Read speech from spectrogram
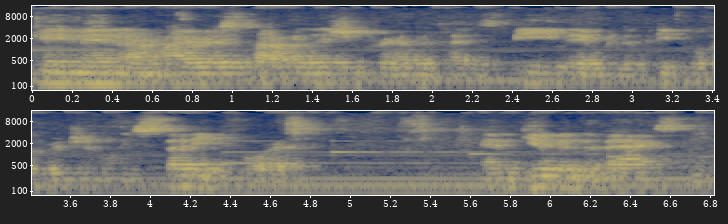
gay men are high risk population for hepatitis B, they were the people originally studied for it and given the vaccine.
